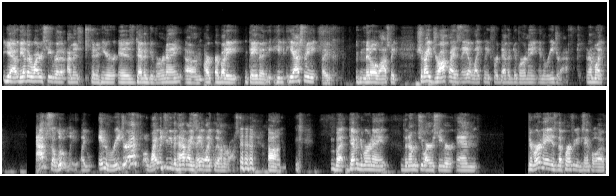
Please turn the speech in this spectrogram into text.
Yeah, the other wide receiver that I'm interested in here is Devin Duvernay. Um, our, our buddy David, he, he asked me like middle of last week, should I drop Isaiah Likely for Devin Duvernay in redraft? And I'm like, absolutely. Like in redraft, why would you even have Isaiah Likely on a roster? um, but Devin Duvernay, the number two wide receiver, and Duvernay is the perfect example of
